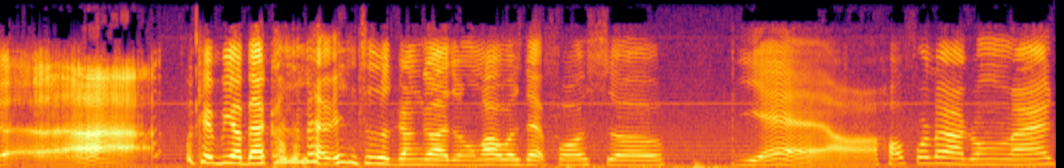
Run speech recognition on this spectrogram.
Ah! okay, we are back on the map into the jungle. I don't know what was that for, so yeah. Hopefully I don't lag.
